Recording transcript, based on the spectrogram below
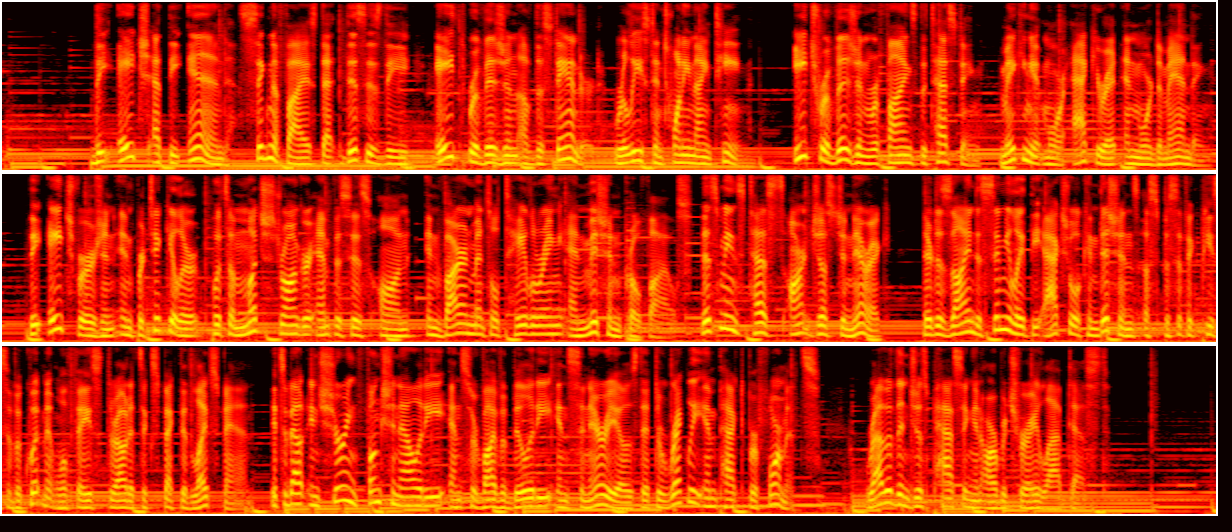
The H at the end signifies that this is the eighth revision of the standard, released in 2019. Each revision refines the testing, making it more accurate and more demanding. The H version in particular puts a much stronger emphasis on environmental tailoring and mission profiles. This means tests aren't just generic, they're designed to simulate the actual conditions a specific piece of equipment will face throughout its expected lifespan. It's about ensuring functionality and survivability in scenarios that directly impact performance, rather than just passing an arbitrary lab test.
